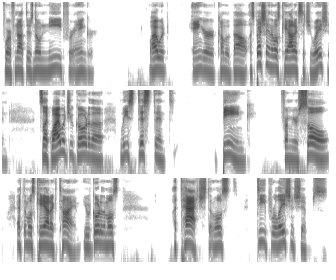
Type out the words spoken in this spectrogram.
For if not, there's no need for anger. Why would anger come about, especially in the most chaotic situation? It's like, why would you go to the least distant being from your soul at the most chaotic time. You would go to the most attached, the most deep relationships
